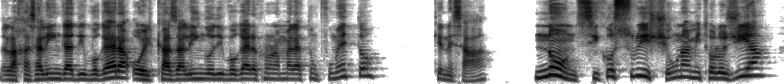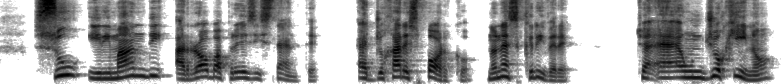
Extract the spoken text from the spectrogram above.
La casalinga di Voghera o il casalingo di Voghera che non ha mai letto un fumetto? Che ne sa? Non si costruisce una mitologia sui rimandi a roba preesistente. È giocare sporco, non è scrivere. Cioè, è un giochino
